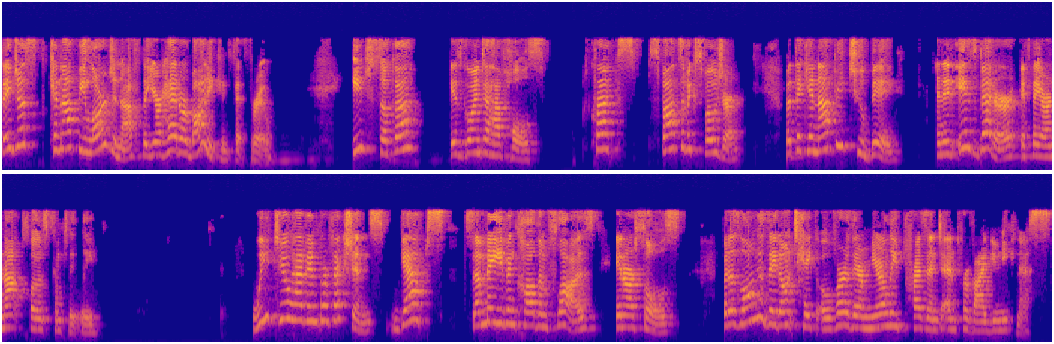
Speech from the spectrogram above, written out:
They just cannot be large enough that your head or body can fit through. Each sukkah is going to have holes, cracks, spots of exposure, but they cannot be too big and it is better if they are not closed completely. We too have imperfections, gaps. Some may even call them flaws in our souls. But as long as they don't take over, they're merely present and provide uniqueness.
